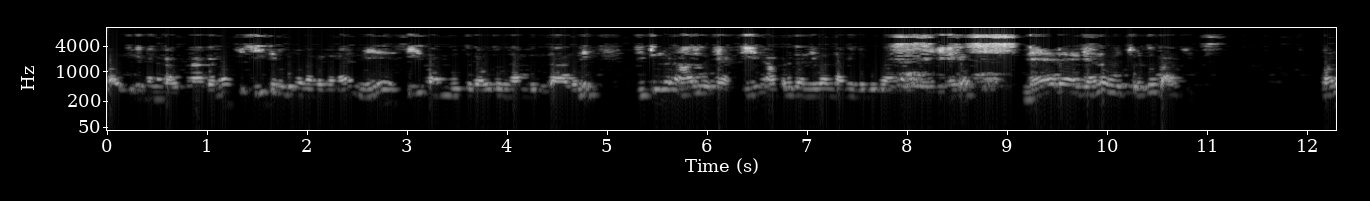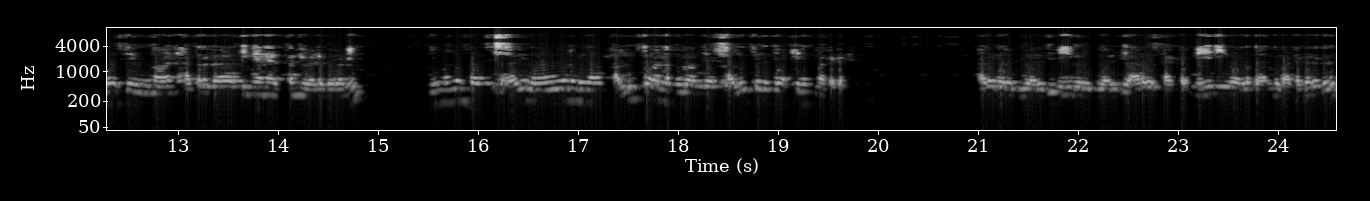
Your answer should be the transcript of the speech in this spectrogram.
කවුරුද ගැන කල්පනා කරන කිසි කෙනෙකුට නැගගෙන මේ සී සම්බුද්ධ ගෞතම සම්බුද්ධ සාගරේ දිතුලන ආලෝකයක් තියෙන අපිට දැන් නිවන් දකින්න පුළුවන් කියන එක නෑ බෑ කියන උච්චරතු කාර්යය. මනසේ උනාට හතර ගාතින් යන නැත්නම් වැඩ කරමින් මේ මනසත් ආයේ ඕනම වෙලාවක අලුත් කරන්න පුළුවන් දෙයක් අලුත් දෙයක් කියන මතකයි. අර කරපු වැඩි මේ කරපු වැඩි අර සැක මේ නීවර ධර්ම වට කරගෙන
